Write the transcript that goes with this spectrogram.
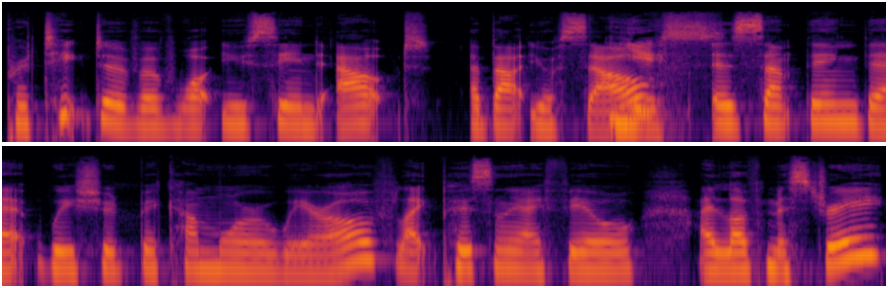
protective of what you send out about yourself Yes. is something that we should become more aware of. Like personally, I feel I love mystery,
